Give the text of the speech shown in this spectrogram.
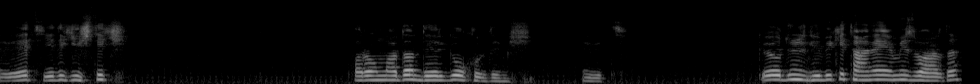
Evet yedik içtik. Para onlardan dergi okur demiş. Evet. Gördüğünüz gibi iki tane evimiz vardı.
